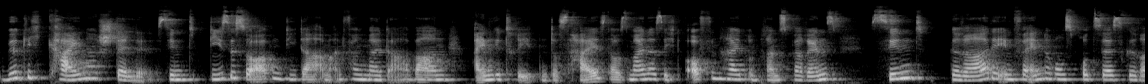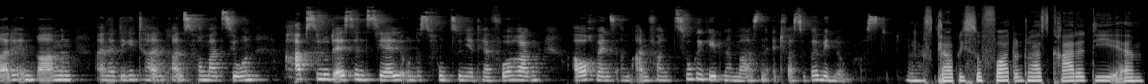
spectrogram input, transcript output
wirklich keiner Stelle sind diese Sorgen, die da am Anfang mal da waren, eingetreten. Das heißt, aus meiner Sicht Offenheit und Transparenz sind gerade im Veränderungsprozess, gerade im Rahmen einer digitalen Transformation absolut essentiell und es funktioniert hervorragend, auch wenn es am Anfang zugegebenermaßen etwas Überwindung kostet. Das glaube ich sofort. Und du hast gerade die ähm,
